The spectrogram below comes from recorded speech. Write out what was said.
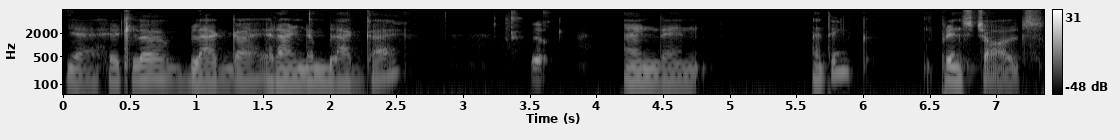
Yeah, Hitler, black guy, random black guy. Yep. And then I think Prince Charles.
